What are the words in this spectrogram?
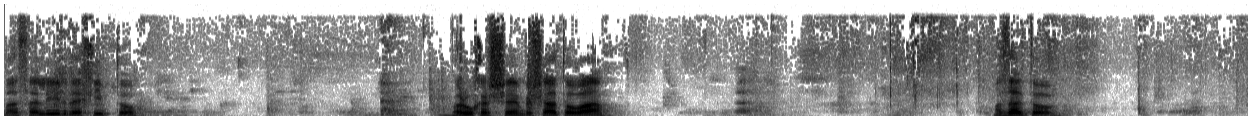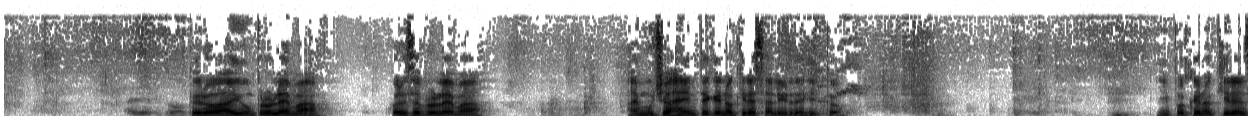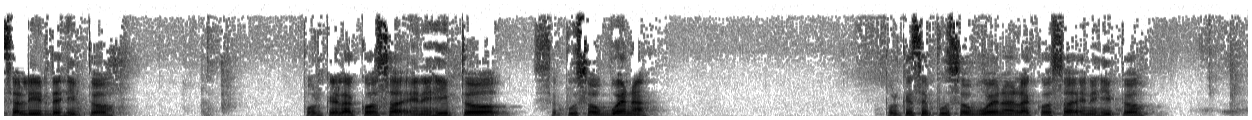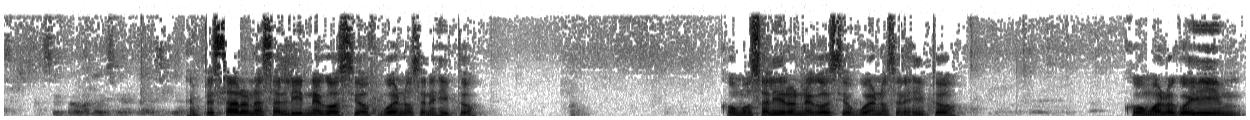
va a salir de Egipto. Baruch Hashem, Beshat Tova. Más alto. Pero hay un problema. ¿Cuál es el problema? Hay mucha gente que no quiere salir de Egipto. ¿Y por qué no quieren salir de Egipto? Porque la cosa en Egipto se puso buena. ¿Por qué se puso buena la cosa en Egipto? Empezaron a salir negocios buenos en Egipto. ¿Cómo salieron negocios buenos en Egipto? Como a los goyim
